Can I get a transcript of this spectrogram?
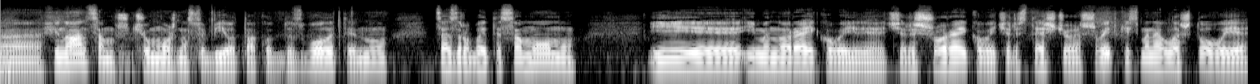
е, фінансам, що можна собі отак от дозволити, ну, це зробити самому. І іменно рейковий, через що рейковий, через те, що швидкість мене влаштовує,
